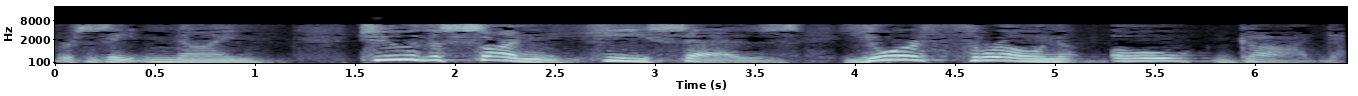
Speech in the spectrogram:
Verses 8 and 9. To the Son he says, Your throne, O God.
